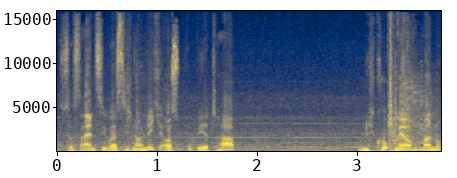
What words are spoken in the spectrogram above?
das ist das Einzige, was ich noch nicht ausprobiert habe. Und ich gucke mir auch immer nur,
